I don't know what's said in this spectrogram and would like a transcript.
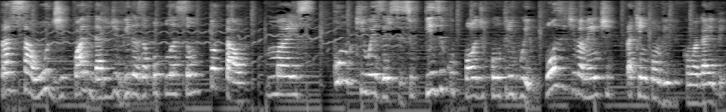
para a saúde e qualidade de vida da população total. Mas como que o exercício físico pode contribuir positivamente para quem convive com HIV?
